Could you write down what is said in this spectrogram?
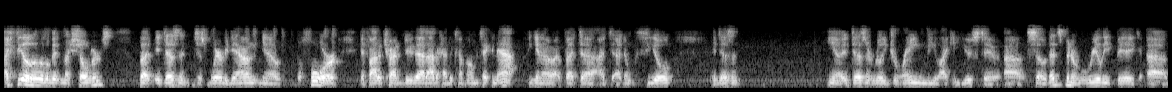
I feel it a little bit in my shoulders, but it doesn't just wear me down. You know, before, if I'd have tried to do that, I'd have had to come home and take a nap. You know, but uh, I, I don't feel it doesn't. You know, it doesn't really drain me like it used to. Uh, so that's been a really big, uh,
